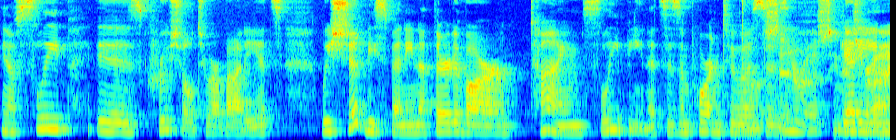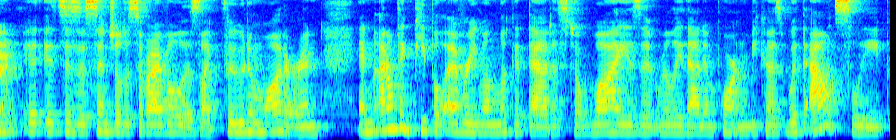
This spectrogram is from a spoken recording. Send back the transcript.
you know, sleep is crucial to our body. It's we should be spending a third of our time sleeping. It's as important to us That's as interesting. getting. That's right. It's as essential to survival as like food and water, and and I don't think people ever even look at that as to why is it really that important. Because without sleep,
